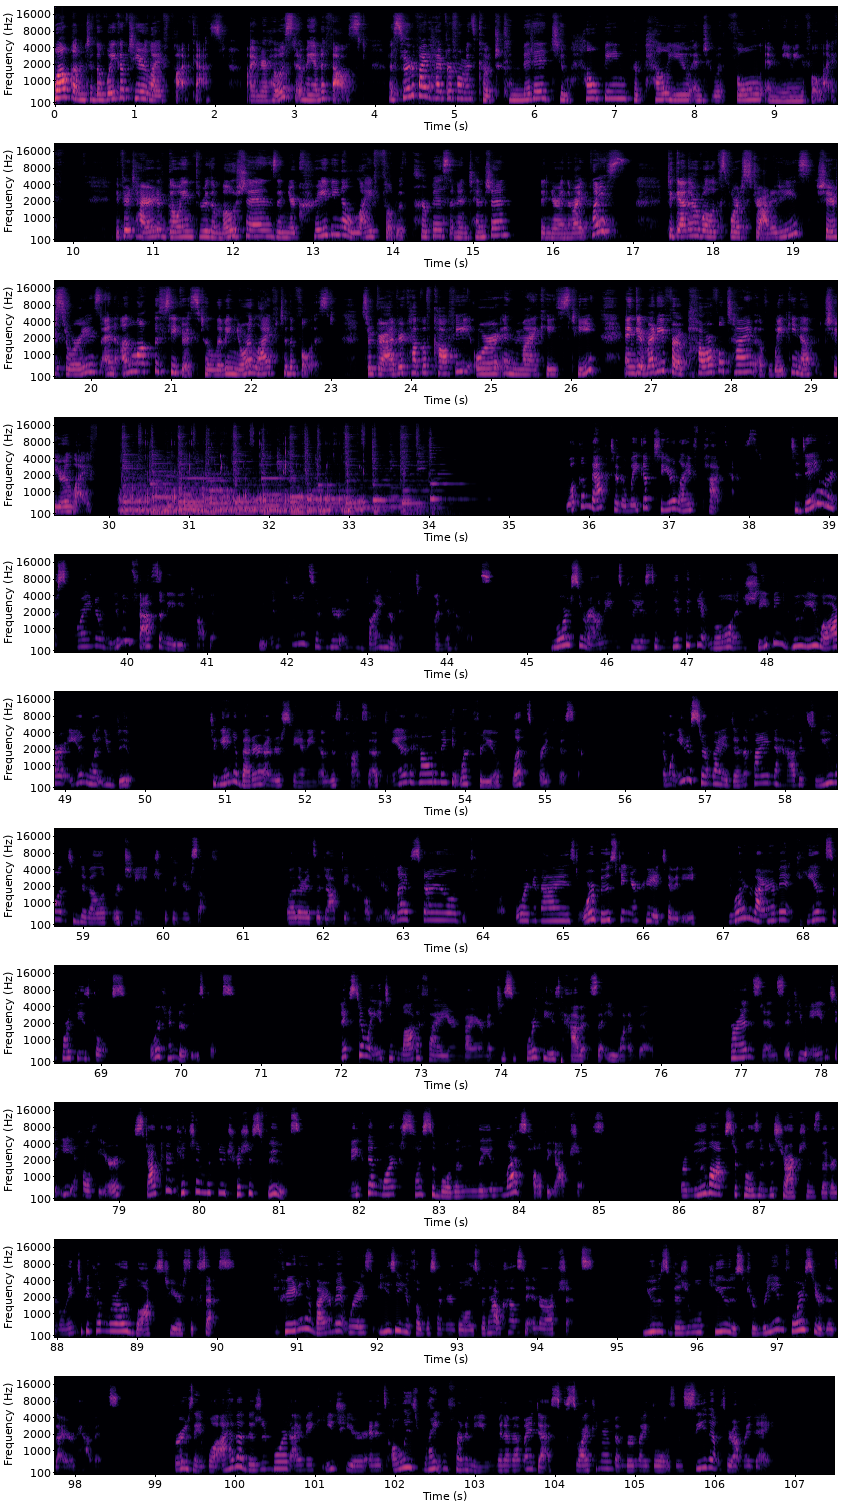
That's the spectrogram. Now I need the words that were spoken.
Welcome to the Wake Up to Your Life podcast. I'm your host, Amanda Foust, a certified high performance coach committed to helping propel you into a full and meaningful life. If you're tired of going through the motions and you're craving a life filled with purpose and intention, then you're in the right place. Together, we'll explore strategies, share stories, and unlock the secrets to living your life to the fullest. So grab your cup of coffee, or in my case, tea, and get ready for a powerful time of waking up to your life. Welcome back to the Wake Up to Your Life podcast. Today, we're exploring a really fascinating topic the influence of your environment on your habits. Your surroundings play a significant role in shaping who you are and what you do. To gain a better understanding of this concept and how to make it work for you, let's break this down. I want you to start by identifying the habits you want to develop or change within yourself. Whether it's adopting a healthier lifestyle, becoming more organized, or boosting your creativity, your environment can support these goals or hinder these goals. Next, I want you to modify your environment to support these habits that you want to build. For instance, if you aim to eat healthier, stock your kitchen with nutritious foods. Make them more accessible than the less healthy options. Remove obstacles and distractions that are going to become roadblocks to your success. And create an environment where it's easy to focus on your goals without constant interruptions. Use visual cues to reinforce your desired habits. For example, I have a vision board I make each year, and it's always right in front of me when I'm at my desk so I can remember my goals and see them throughout my day.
